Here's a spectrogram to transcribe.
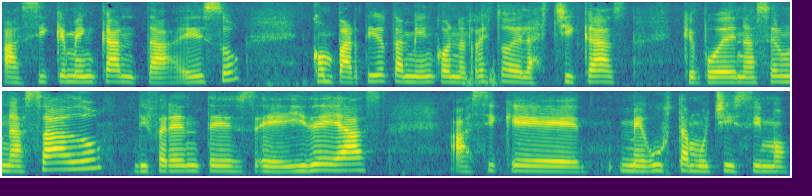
así que me encanta eso. Compartir también con el resto de las chicas que pueden hacer un asado, diferentes eh, ideas, así que me gusta muchísimo.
